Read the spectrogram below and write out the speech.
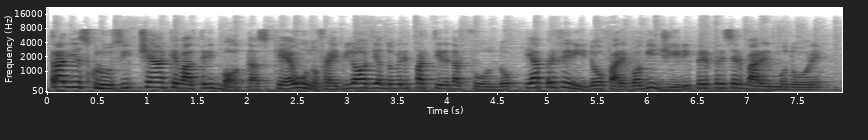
Tra gli esclusi c'è anche Valtteri Bottas che è uno fra i piloti a dover partire dal fondo e ha preferito fare pochi giri per preservare il motore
